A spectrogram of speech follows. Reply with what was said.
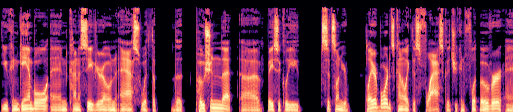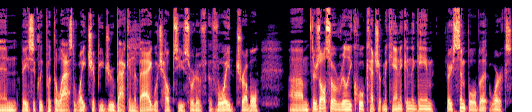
you can gamble and kind of save your own ass with the the potion that uh, basically sits on your player board. It's kind of like this flask that you can flip over and basically put the last white chip you drew back in the bag, which helps you sort of avoid trouble. Um, there's also a really cool catch up mechanic in the game. Very simple, but works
